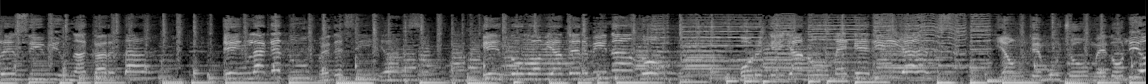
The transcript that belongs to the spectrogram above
Recibí una carta en la que tú me decías que todo había terminado porque ya no me querías y aunque mucho me dolió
